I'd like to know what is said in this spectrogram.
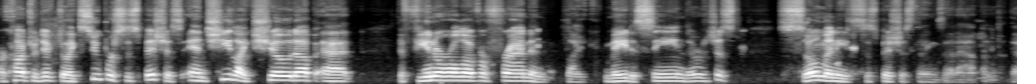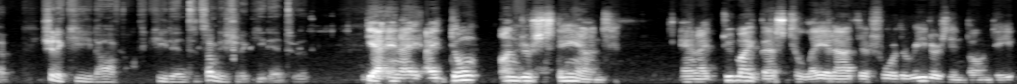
are contradictory, like super suspicious. And she like showed up at the funeral of her friend and like made a scene. There was just so many suspicious things that happened that should have keyed off, keyed into. Somebody should have keyed into it. Yeah, and I I don't understand, and I do my best to lay it out there for the readers in Bone Deep,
